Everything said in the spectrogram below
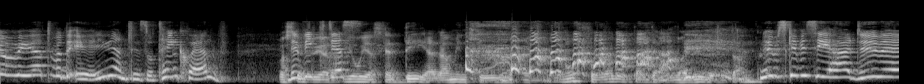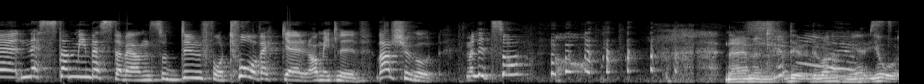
jag vet men det är ju egentligen så, tänk själv. Vad ska Det du viktigaste- göra? Jo, jag ska dela min tid med. Hon får lite den valutan. Nu ska vi se här, du är nästan min bästa vän så du får två veckor av mitt liv. Varsågod. Men lite så. Nej, men det, det var något mer. Jo,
